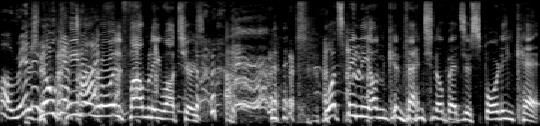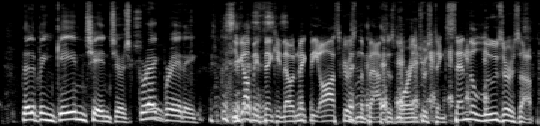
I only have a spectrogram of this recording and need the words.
Oh, really? There's no We have keener royal family watchers. What's been the unconventional bits of sporting kit that have been game changers? Greg Brady. You got me thinking that would make the Oscars and the BAFTAs more interesting. Send the losers up to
